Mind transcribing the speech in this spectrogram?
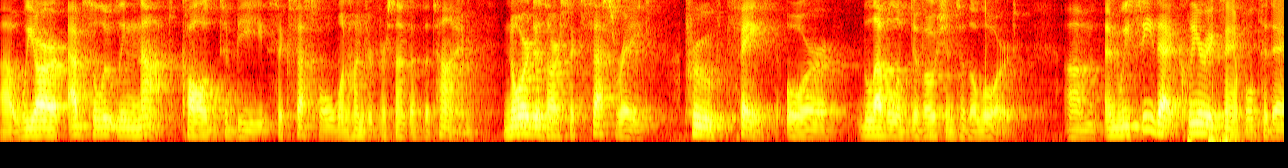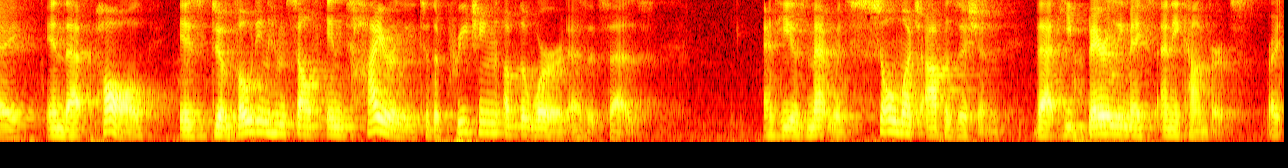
Uh, we are absolutely not called to be successful 100% of the time, nor does our success rate prove faith or level of devotion to the Lord. Um, and we see that clear example today in that Paul is devoting himself entirely to the preaching of the word, as it says. And he is met with so much opposition that he barely makes any converts, right?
